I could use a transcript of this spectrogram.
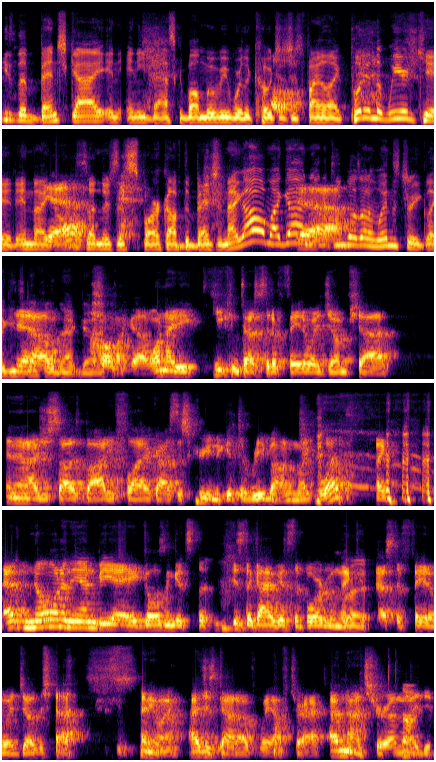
he's the bench guy in any basketball movie where the coach is just finally like put in the weird kid and like all of a sudden there's this spark off the bench and like oh my god now the team goes on a win streak like he's Yeah. definitely that guy. Oh my god! One night he, he contested a fadeaway jump shot, and then I just saw his body fly across the screen to get the rebound. I'm like, what? like, no one in the NBA goes and gets the is the guy who gets the board when they Right. contest a fadeaway jump shot. Anyway, I just got off way off track. I'm not sure on the Oh. ideal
